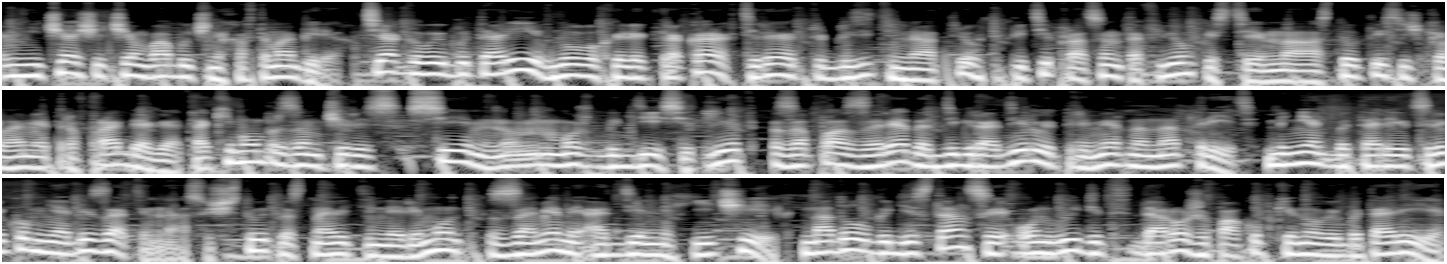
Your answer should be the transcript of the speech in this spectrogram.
не чаще, чем в обычных автомобилях. Тяговые батареи в новых электрокарах теряют приблизительно от 3 до 5% емкости на 100 тысяч километров пробега. Таким образом, через 7, ну, может быть 10 лет запас заряда деградирует примерно на треть. Менять батарею целиком не обязательно. Существует восстановительный ремонт с заменой отдельных ячеек. На долгой дистанции он выйдет дороже покупки новой батареи.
